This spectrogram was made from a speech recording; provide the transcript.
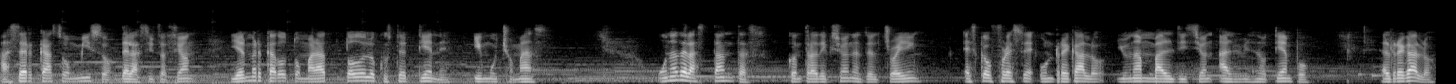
hacer caso omiso de la situación y el mercado tomará todo lo que usted tiene y mucho más. Una de las tantas contradicciones del trading es que ofrece un regalo y una maldición al mismo tiempo. El regalo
